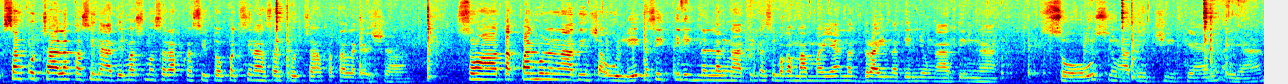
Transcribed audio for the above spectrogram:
Sangkutsa lang kasi natin. Mas masarap kasi to pag sinasangkutsa pa talaga siya. So, ah, takpan muna natin siya uli kasi tinignan lang natin kasi baka mamaya nag-dry na din yung ating ah, sauce, yung ating chicken. Ayan.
